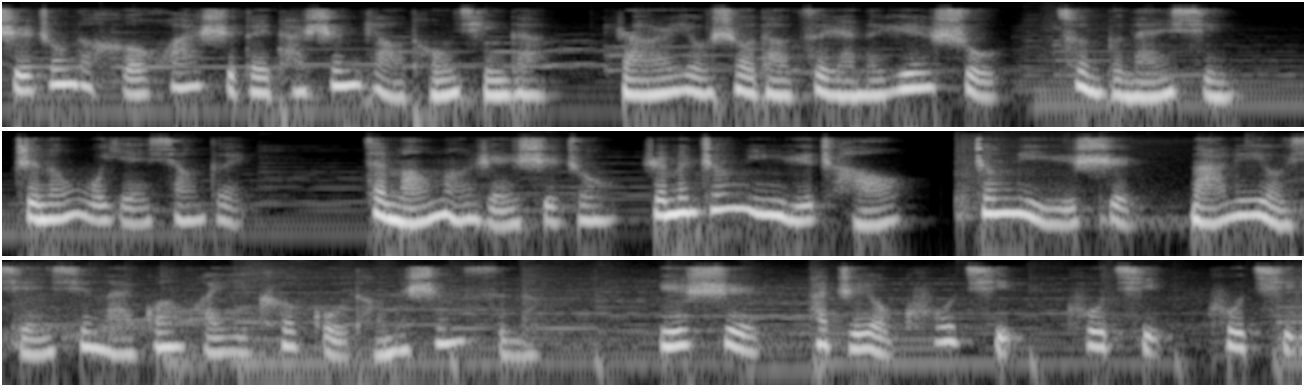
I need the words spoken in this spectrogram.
池中的荷花是对他深表同情的，然而又受到自然的约束，寸步难行，只能无言相对。在茫茫人世中，人们争名于朝，争利于世，哪里有闲心来关怀一棵古藤的生死呢？于是他只有哭泣，哭泣，哭泣。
